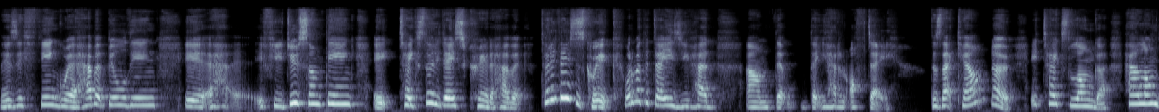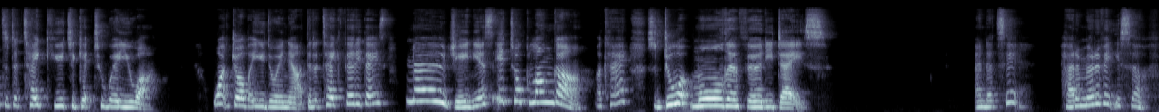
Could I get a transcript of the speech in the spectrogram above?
There's a thing where habit building, it, if you do something, it takes 30 days to create a habit. 30 days is quick. What about the days you had um, that, that you had an off day? Does that count? No, it takes longer. How long did it take you to get to where you are? What job are you doing now? Did it take 30 days? No, genius. It took longer. Okay. So do it more than 30 days. And that's it. How to motivate yourself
